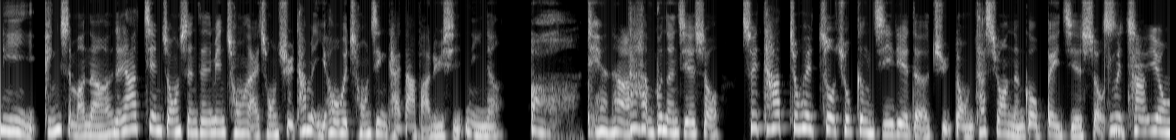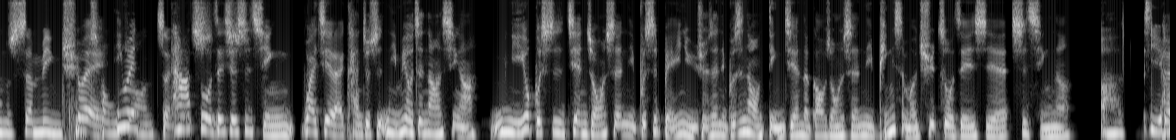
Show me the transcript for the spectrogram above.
你凭什么呢？人家建中生在那边冲来冲去，他们以后会冲进台大法律系，你呢？哦，天哪！他很不能接受，所以他就会做出更激烈的举动。他希望能够被接受，因为他用生命去对，因为他做这些事情，外界来看就是你没有正当性啊！你又不是建中生，你不是北女学生，你不是那种顶尖的高中生，你凭什么去做这些事情呢？啊！以后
